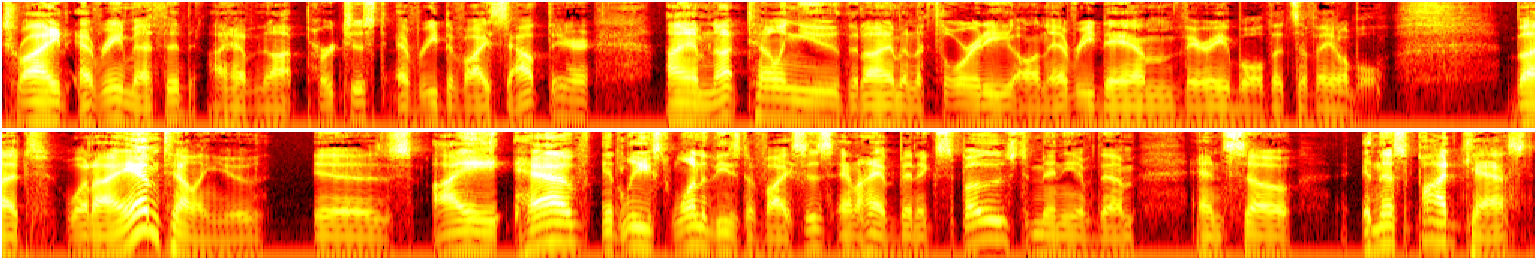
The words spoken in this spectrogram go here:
tried every method. I have not purchased every device out there. I am not telling you that I am an authority on every damn variable that's available. But what I am telling you is I have at least one of these devices and I have been exposed to many of them. And so in this podcast,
